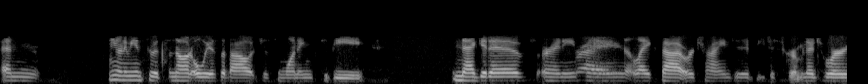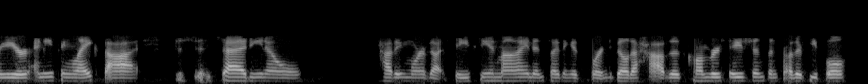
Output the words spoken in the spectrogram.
And, you know what I mean? So it's not always about just wanting to be negative or anything like that or trying to be discriminatory or anything like that. Just instead, you know, having more of that safety in mind. And so I think it's important to be able to have those conversations and for other people,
